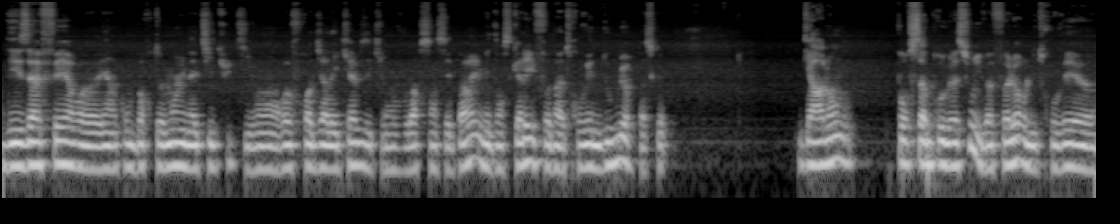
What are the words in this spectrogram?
des affaires euh, et un comportement, une attitude qui vont refroidir les Cavs et qui vont vouloir s'en séparer. Mais dans ce cas-là, il faudra trouver une doublure parce que Garland, pour sa progression, il va falloir lui trouver, euh,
